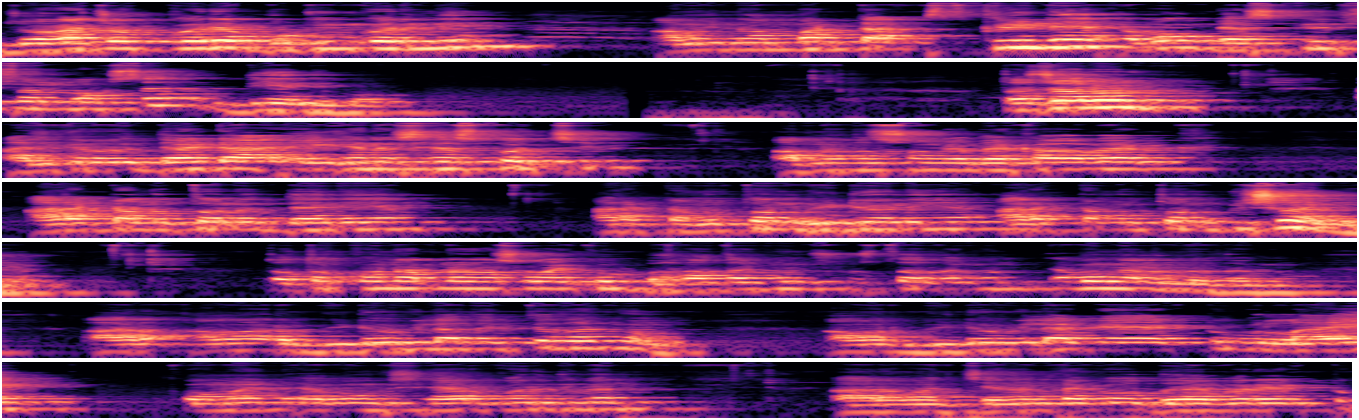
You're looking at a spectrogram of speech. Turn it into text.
যোগাযোগ করে বুকিং করে নিন। আমি নাম্বারটা স্ক্রিনে এবং ডেসক্রিপশন বক্সে দিয়ে দিব। তো চলুন, আজকের অধ্যায়টা এখানে শেষ করছি। আপনাদের সঙ্গে দেখা হবে আরেকটা নতুন অধ্যায় নিয়ে, আরেকটা নতুন ভিডিও নিয়ে, আরেকটা নতুন বিষয় নিয়ে। ততক্ষণ আপনারা সবাই খুব ভালো থাকুন, সুস্থ থাকুন এবং আনন্দ থাকুন। আর আমার ভিডিওগুলা দেখতে থাকুন, আমার ভিডিওগুলাকে একটু লাইক কমেন্ট এবং শেয়ার করে দিবেন। আর আমার চ্যানেলটাকেও দয়া করে একটু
